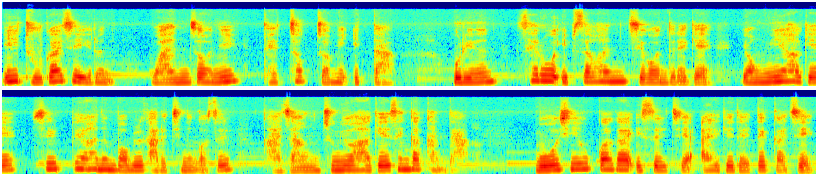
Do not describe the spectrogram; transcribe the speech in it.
이 두 가지 일은 완전히 대척점이 있다. 우리는 새로 입사한 직원들에게 영리하게 실패하는 법을 가르치는 것을 가장 중요하게 생각한다. 무엇이 효과가 있을지 알게 될 때까지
